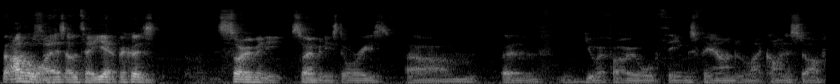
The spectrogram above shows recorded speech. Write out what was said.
but 100%. otherwise, I would say yeah, because so many, so many stories um, of UFO or things found and all that kind of stuff.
